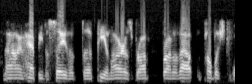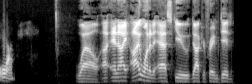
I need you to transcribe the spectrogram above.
now I'm happy to say that uh, P&R has brought brought it out in published form. Wow. Uh, and I, I wanted to ask you, Dr. Frame, did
